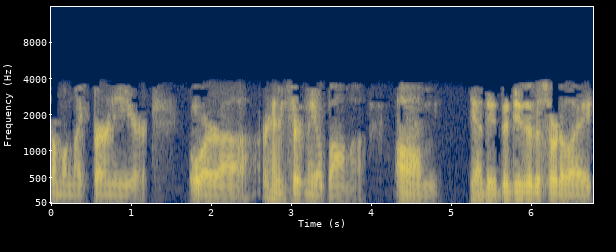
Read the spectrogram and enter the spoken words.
someone like Bernie or or uh or and certainly Obama. Um yeah, the, the, these are the sort of like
